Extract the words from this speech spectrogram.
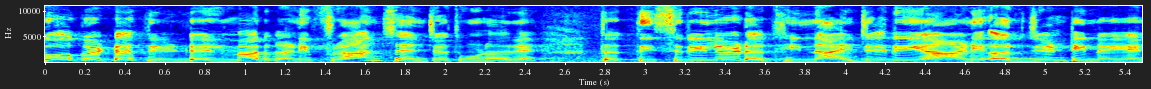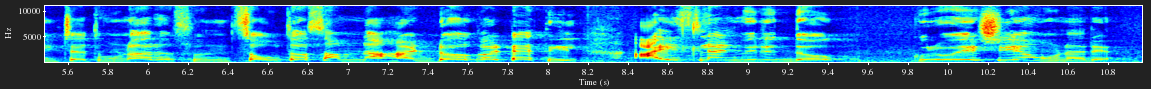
क गटातील डेन्मार्क आणि फ्रान्स यांच्यात होणार आहे. तर तिसरी लढत ही नायजेरिया आणि अर्जेंटिना यांच्यात होणार असून चौथा सामना हा ड गटातील आईसलँड विरुद्ध क्रोएशिया होणार आहे.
